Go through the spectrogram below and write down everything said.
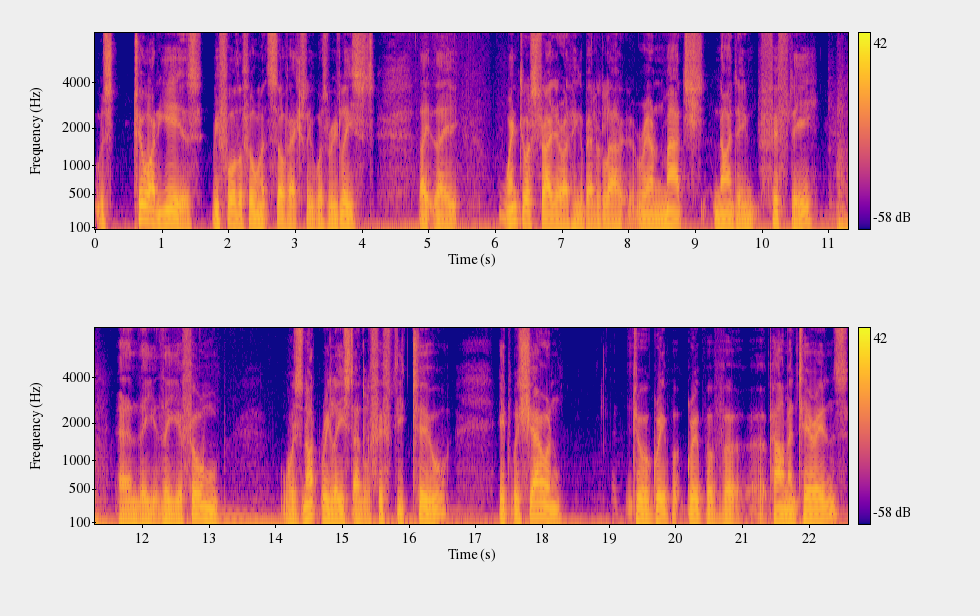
was two odd years before the film itself actually was released. They they went to Australia, I think, about a little around March 1950, and the the film was not released until 52. It was shown to a group group of uh, parliamentarians.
